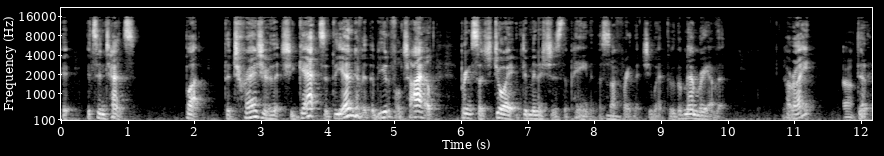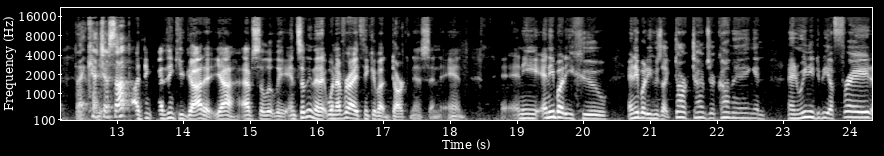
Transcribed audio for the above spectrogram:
it, it's intense. But the treasure that she gets at the end of it, the beautiful child, brings such joy, it diminishes the pain and the mm-hmm. suffering that she went through, the memory of it. All right? Yeah. Did, did I catch yeah. us up? I think I think you got it. Yeah, absolutely. And something that whenever I think about darkness and and any anybody who anybody who's like dark times are coming and and we need to be afraid,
